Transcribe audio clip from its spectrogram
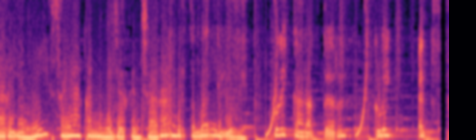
Hari ini saya akan mengajarkan cara berteman di Uni. Klik karakter, klik add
